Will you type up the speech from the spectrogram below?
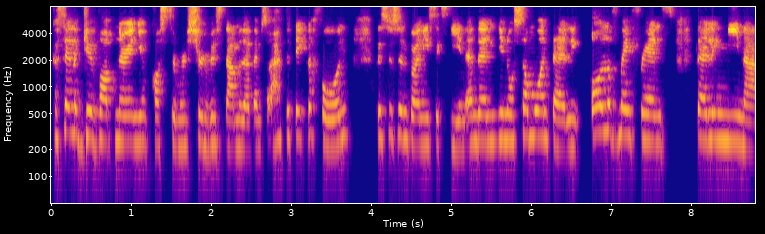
kasi nag-give up na rin yung customer service namin that time. So I had to take the phone. This was in 2016. And then, you know, someone telling, all of my friends telling me na,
